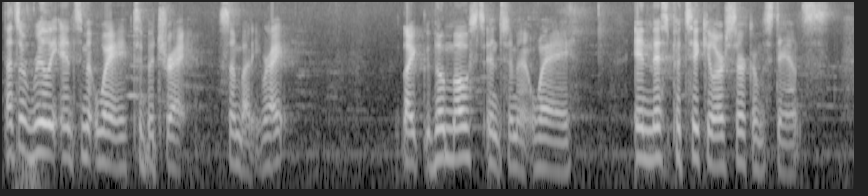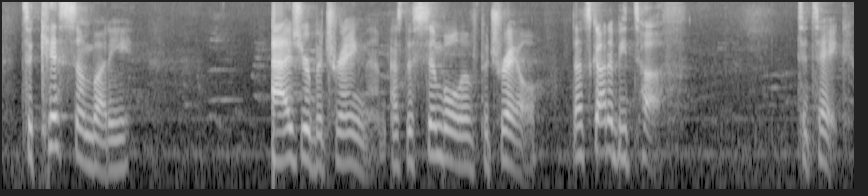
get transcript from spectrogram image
that's a really intimate way to betray somebody, right? Like the most intimate way in this particular circumstance to kiss somebody as you're betraying them, as the symbol of betrayal. That's got to be tough to take.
